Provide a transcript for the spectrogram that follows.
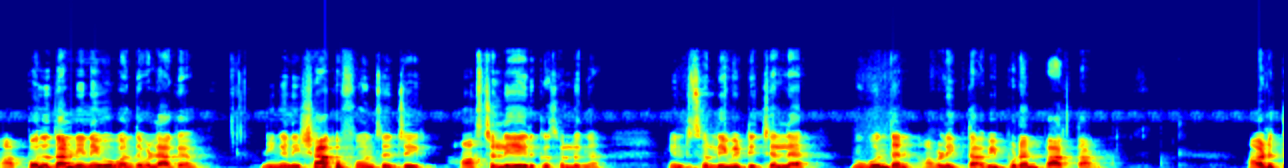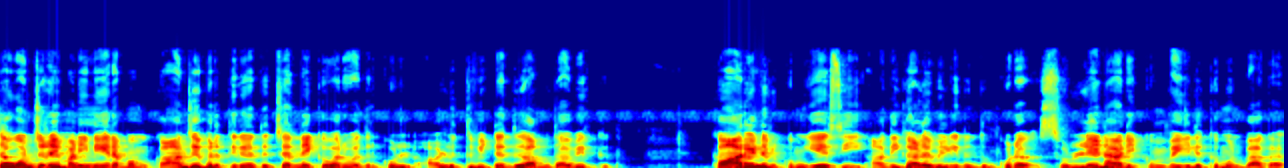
அப்போதுதான் நினைவு வந்தவளாக. நீங்கள் நிஷாக்கு ஃபோன் செஞ்சு ஹாஸ்டல்லையே இருக்க சொல்லுங்க என்று சொல்லிவிட்டு செல்ல முகுந்தன் அவளை தவிப்புடன் பார்த்தான். அடுத்த ஒன்றரை மணி நேரமும் காஞ்சிபுரத்திலிருந்து சென்னைக்கு வருவதற்குள் அழுத்துவிட்டது அமுதாவிற்கு. காரில் இருக்கும் ஏசி அதிக அளவில் இருந்தும் கூட சொல்லென அடிக்கும் வெயிலுக்கு முன்பாக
